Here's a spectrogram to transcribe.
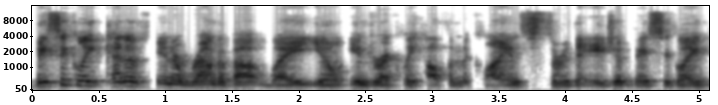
Basically, kind of in a roundabout way, you know, indirectly helping the clients through the agent, basically.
